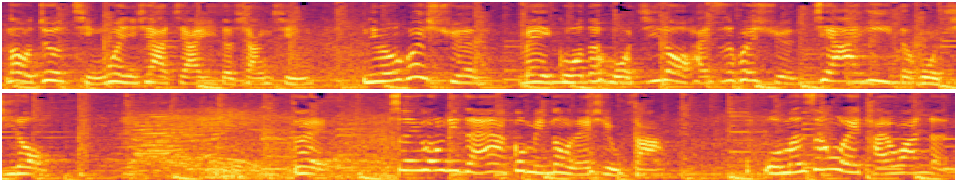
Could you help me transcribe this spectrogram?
那我就请问一下嘉义的乡亲，你们会选美国的火鸡肉，还是会选嘉义的火鸡肉？嘉义。对，所以说你怎样，国民党人选啥？我们身为台湾人，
